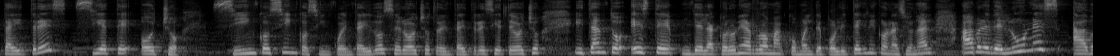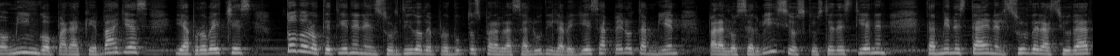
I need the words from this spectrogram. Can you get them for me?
3378. 5552083378 y tanto este de la Colonia Roma como el de Politécnico Nacional abre de lunes a domingo para que vayas y aproveches todo lo que tienen en surtido de productos para la salud y la belleza, pero también para los servicios que ustedes tienen. También está en el sur de la ciudad,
